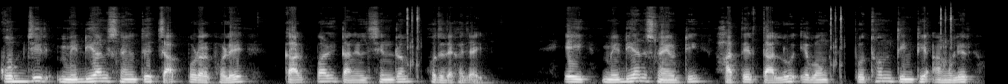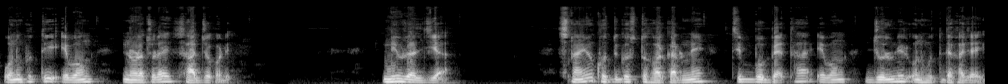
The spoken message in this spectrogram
কবজির মিডিয়ান স্নায়ুতে চাপ পড়ার ফলে কার্পাল টানেল সিনড্রোম হতে দেখা যায়। এই মিডিয়ান স্নায়ুটি হাতের তালু এবং প্রথম তিনটি আঙুলের অনুভূতি এবং নড়াচড়ায় সাহায্য করে। নিউরালজিয়া। স্নায়ু ক্ষতিগ্রস্ত হওয়ার কারণে তীব্র ব্যথা এবং জ্বলনির অনুভূতি দেখা যায়।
